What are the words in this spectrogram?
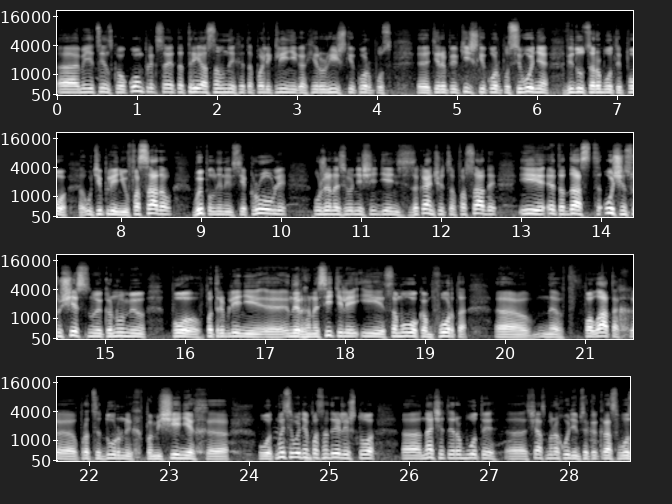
э, медицинского комплекса, это три основных, это поликлиника, хирургический корпус, э, терапевтический корпус. Сегодня ведутся работы по утеплению фасадов, выполнены все кровли уже на сегодняшний день, заканчиваются фасады, и это даст очень существенную экономию по потреблению э, энергоносителей и самого комфорта в палатах, в процедурных помещениях. Вот. Мы сегодня посмотрели, что начаты работы, сейчас мы находимся как раз возле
